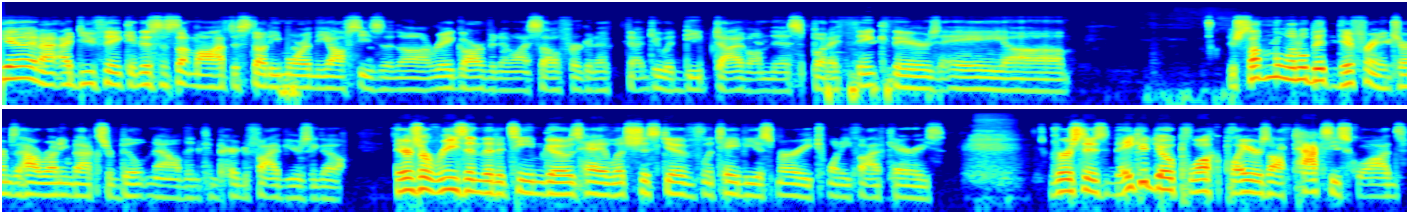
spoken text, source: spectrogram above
Yeah, and I, I, do think, and this is something I'll have to study more in the offseason. Uh, Ray Garvin and myself are going to do a deep dive on this, but I think there's a uh, there's something a little bit different in terms of how running backs are built now than compared to five years ago. There's a reason that a team goes, "Hey, let's just give Latavius Murray 25 carries," versus they could go pluck players off taxi squads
